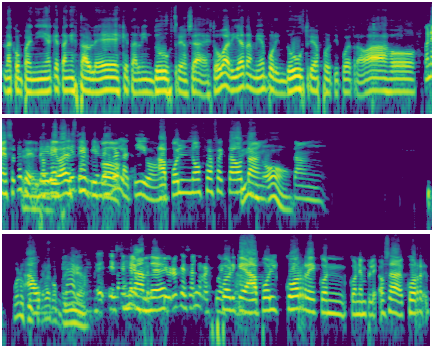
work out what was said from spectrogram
la compañía, qué tan estable es, qué tal la industria, o sea, esto varía también por industrias, por tipo de trabajo. Bueno, eso es lo que, eh, iba a decir, tipo, es relativo. Apple no fue afectado tan, tan bueno, que la compañía. Claro, e-, es grande. Yo creo que esa es la respuesta. Porque Apple corre con, con o sea, corre,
